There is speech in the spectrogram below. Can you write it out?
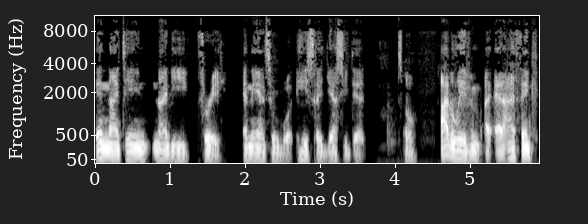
in 1993? And the answer, he said, yes, he did. So I believe him. And I think,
